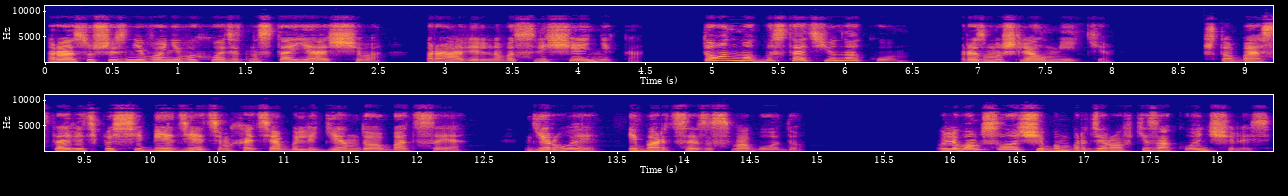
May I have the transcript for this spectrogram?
Раз уж из него не выходит настоящего, правильного священника, то он мог бы стать юнаком, размышлял Микки. Чтобы оставить по себе детям хотя бы легенду об отце, герое и борце за свободу. В любом случае бомбардировки закончились,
